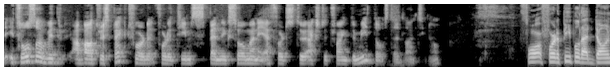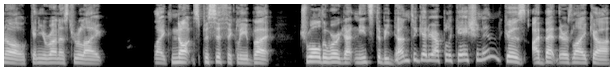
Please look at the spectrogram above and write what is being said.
it's also with about respect for the for the teams spending so many efforts to actually trying to meet those deadlines. You know for for the people that don't know, can you run us through like like not specifically, but through all the work that needs to be done to get your application in? Because I bet there's like uh,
